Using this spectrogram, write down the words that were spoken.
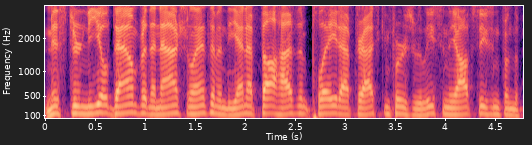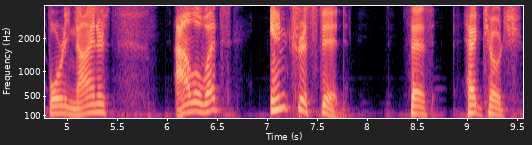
Mr. Kneel down for the national anthem and the NFL hasn't played after asking for his release in the offseason from the 49ers. Alouettes interested, says head coach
